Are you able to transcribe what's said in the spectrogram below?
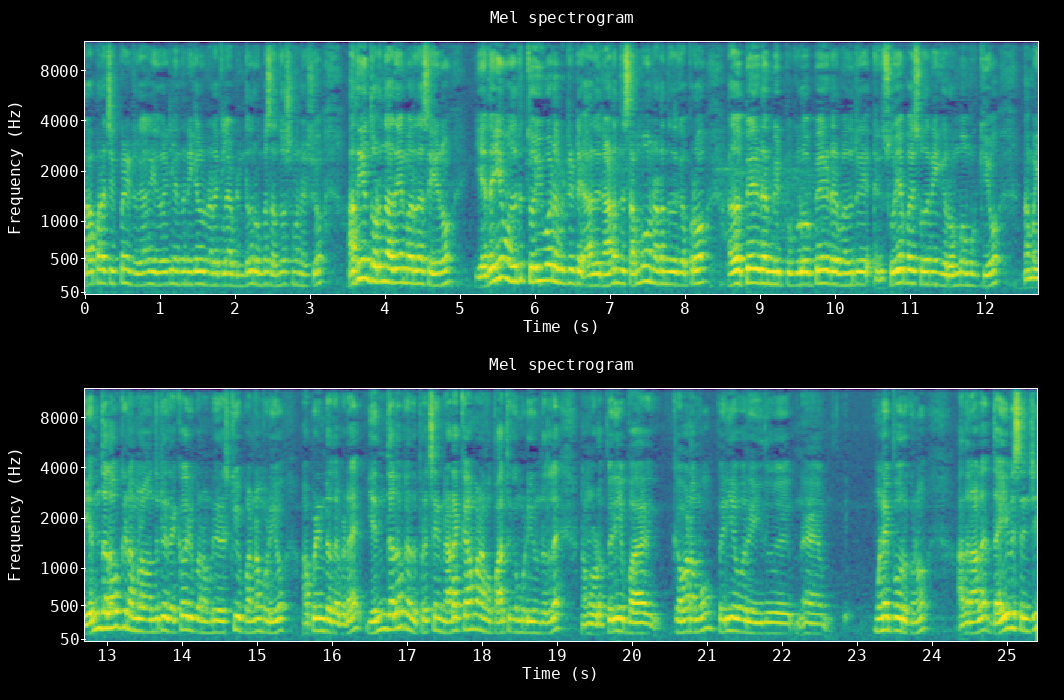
ப்ராப்பராக செக் பண்ணிட்டு இருக்காங்க. இது வரைக்கும் எந்த நிகழ்வு நடக்கல அப்படின்றது ரொம்ப சந்தோஷமான விஷயம். அதையும் தொடர்ந்து அதே மாதிரி தான் செய்யணும். எதையும் வந்துட்டு தொய்வோட விட்டுட்டு அது நடந்த சம்பவம் நடந்ததுக்கு அப்புறம் அதாவது பேரிடர் மீட்பு குழு பேரிடர் வந்துட்டு சுய பரிசோதனைக்கு ரொம்ப முக்கியம். நம்ம எந்த அளவுக்கு நம்மளை வந்துட்டு ரெக்கவரி பண்ண முடியும் ரெஸ்கியூ பண்ண முடியும் அப்படின்றத விட எந்த அளவுக்கு அந்த பிரச்சனை நடக்காம நம்ம பார்த்துக்க முடியுன்றதுல நம்மளோட பெரிய ப- கவனமும் பெரிய ஒரு இது முனைப்பும் இருக்கணும். அதனால தயவு செஞ்சு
